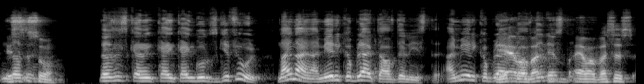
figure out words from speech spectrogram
ist es so? Das ist kein, kein, kein gutes Gefühl. Nein, nein, Amerika bleibt auf der Liste. Amerika bleibt ja, auf was, der Liste. Aber was ist,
